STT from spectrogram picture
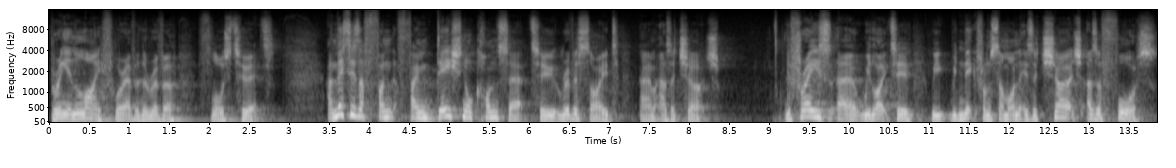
bringing life wherever the river flows to it. And this is a foundational concept to Riverside um, as a church. The phrase uh, we like to, we, we nick from someone is a church as a force.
